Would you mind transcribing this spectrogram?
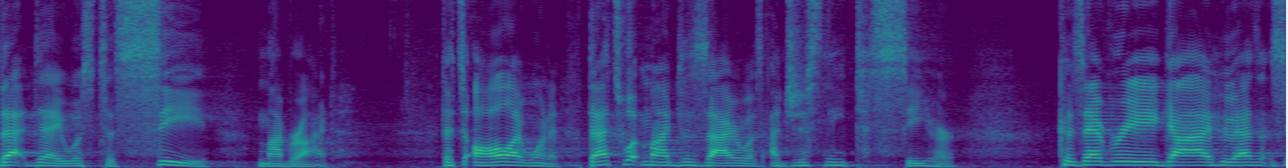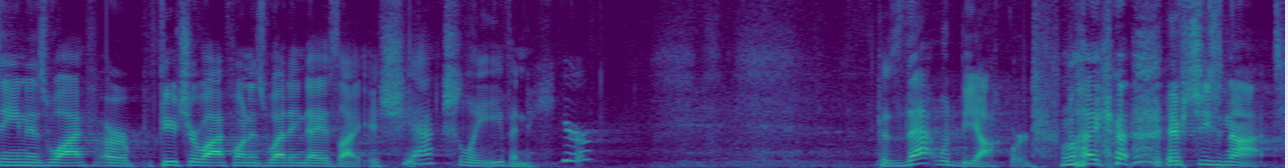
that day was to see my bride. That's all I wanted. That's what my desire was. I just need to see her. Because every guy who hasn't seen his wife or future wife on his wedding day is like, is she actually even here? Because that would be awkward, like if she's not.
